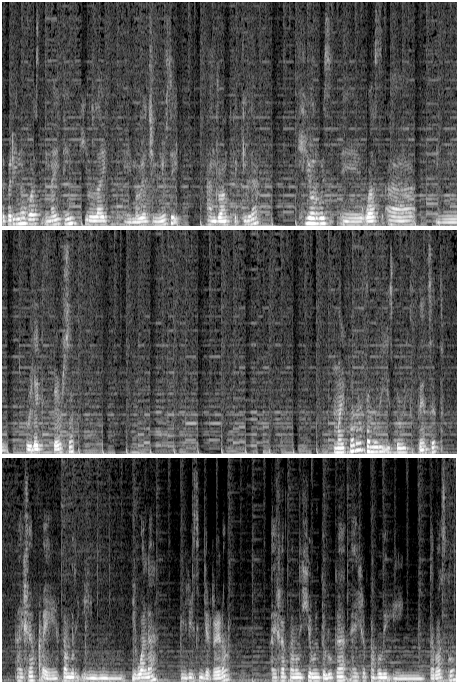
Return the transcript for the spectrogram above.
Peperino was 19, he liked uh, mariachi music and drank tequila. He always uh, was a, a relaxed person. My father family is very extensive. I have a family in Iguala, it is in Guerrero. I have family here in Toluca, I have family in Tabasco.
